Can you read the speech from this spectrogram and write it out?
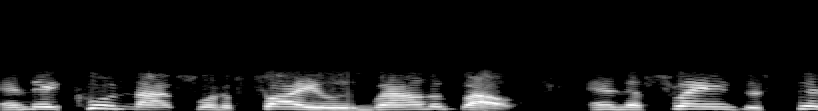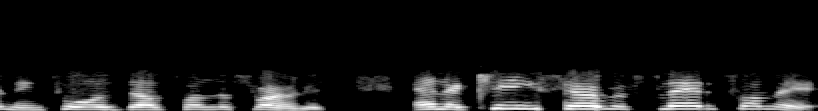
And they could not, for the fire was round about, and the flames ascending towards them from the furnace. And the king's servants fled from it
